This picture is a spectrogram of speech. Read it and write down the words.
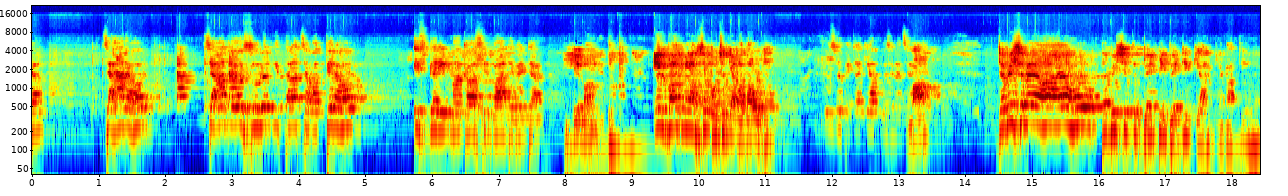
बेटा जहाँ रहो चाँद और सूरज की तरह चमकते रहो। इस गरीब माँ का आशीर्वाद है बेटा। हे माँ एक बात मैं आपसे पूछूँ क्या बताओगी पूछो बेटा क्या पूछना चाहिए माँ जब इस मैं यहाँ आया हूँ तभी से तुम बेटी बेटी की हट लगाती हो।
